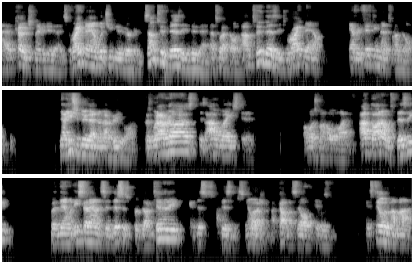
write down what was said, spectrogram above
I had a coach maybe do that. So write down what you do every. So I'm too busy to do that. That's what I thought. I'm too busy to write down every 15 minutes what I'm doing. Now you should do that no matter who you are. Because what I realized is I wasted almost my whole life. I thought I was busy, but then when he sat down and said, "This is productivity and this is business," you know, I, I caught myself. It was instilled in my mind.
